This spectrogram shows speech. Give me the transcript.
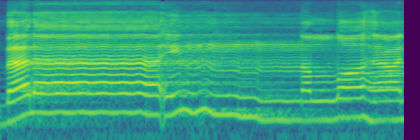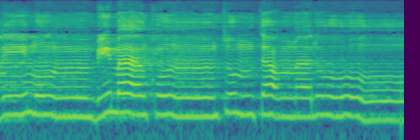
بلى إن الله عليم بما كنتم تعملون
